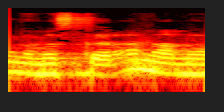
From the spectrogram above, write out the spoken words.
ನಮಸ್ಕಾರ. ನಾನು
